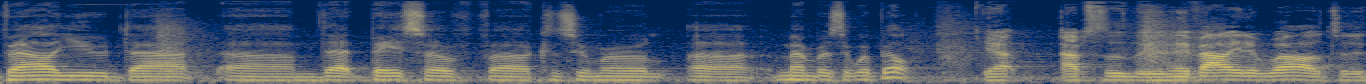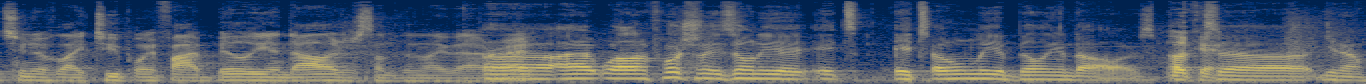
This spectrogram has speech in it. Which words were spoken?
valued that um, that base of uh, consumer uh, members that were built. Yep, absolutely. And they valued it well to the tune of like 2.5 billion dollars or something like that, right? Uh, I, well, unfortunately, it's only a, it's it's only a billion dollars. But Okay. uh, you know,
